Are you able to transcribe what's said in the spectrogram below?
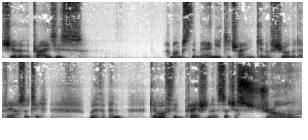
share out the prizes amongst the many to try and kind of show the diversity with and give off the impression it's such a strong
